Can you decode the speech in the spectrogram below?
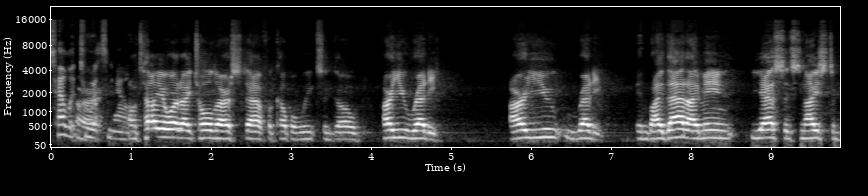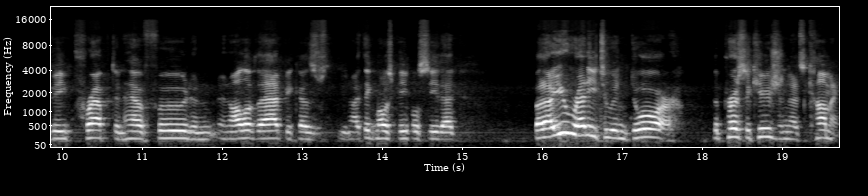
Tell it All to right. us now. I'll tell you what I told our staff a couple weeks ago. Are you ready? Are you ready? And by that, I mean yes, it's nice to be prepped and have food and, and all of that because, you know, I think most people see that. But are you ready to endure the persecution that's coming?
